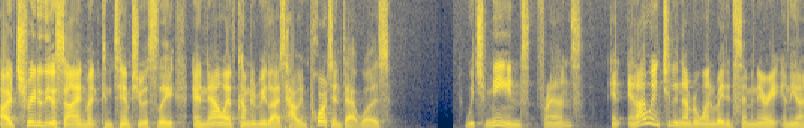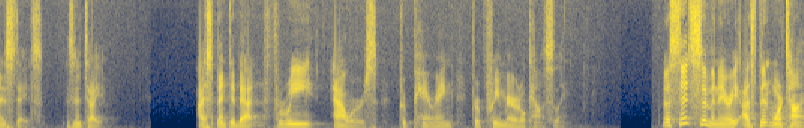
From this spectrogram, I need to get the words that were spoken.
I treated the assignment contemptuously, and now I've come to realize how important that was, which means, friends, and, and I went to the number one rated seminary in the United States. I was going to tell you. I spent about three hours preparing for premarital counseling. Now, since seminary, I've spent more time.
